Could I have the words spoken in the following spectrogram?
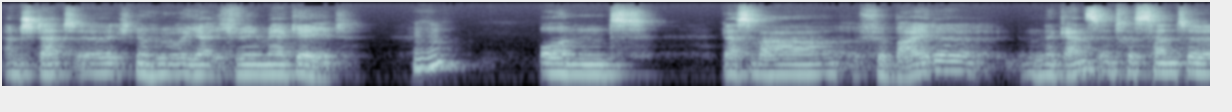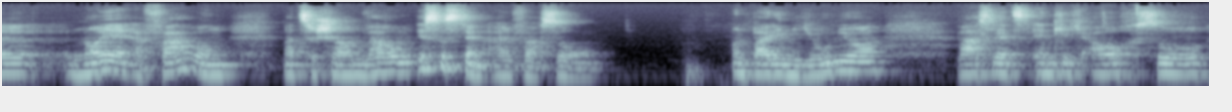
anstatt äh, ich nur höre, ja, ich will mehr Geld. Mhm. Und das war für beide eine ganz interessante neue Erfahrung, mal zu schauen, warum ist es denn einfach so? Und bei dem Junior war es letztendlich auch so,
